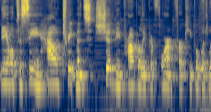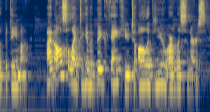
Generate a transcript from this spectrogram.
be able to see how treatments should be properly performed for people with lipedema. I'd also like to give a big thank you to all of you, our listeners.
